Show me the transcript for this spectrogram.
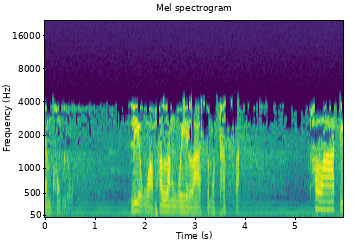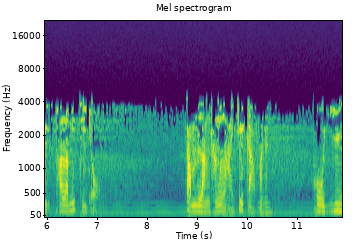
ยังคงอยู่ เรียกว่าพลังเวลาสมุทรทัศน์ พลาติพลมิติโยกำลังทั้งหลายที่กล่าวมานั้น ผู้ยิง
